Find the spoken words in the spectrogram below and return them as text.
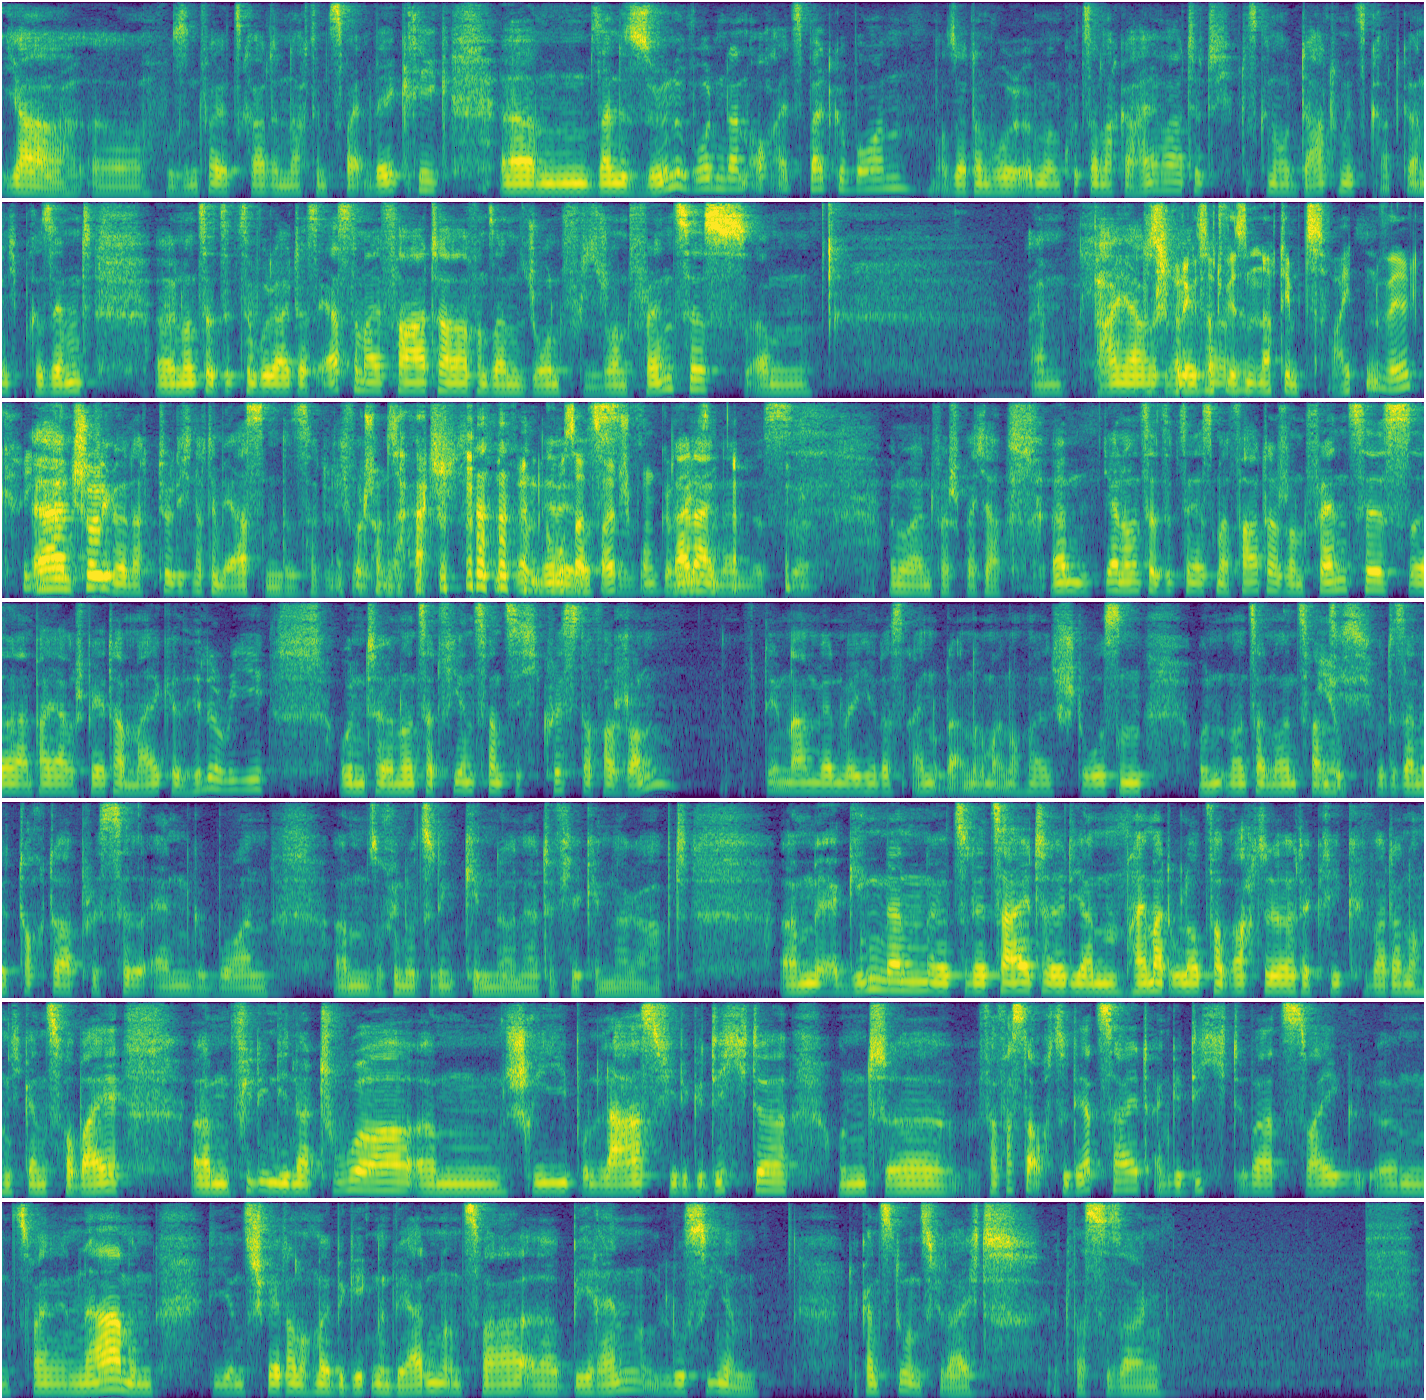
ja, äh, wo sind wir jetzt gerade nach dem Zweiten Weltkrieg? Ähm, seine Söhne wurden dann auch alsbald geboren. Also er hat dann wohl irgendwann kurz danach geheiratet. Ich habe das genaue Datum jetzt gerade gar nicht präsent. Äh, 1917 wurde er halt das erste Mal Vater von seinem John, John Francis. Ähm, ein paar Jahre Hast du gerade gesagt, wir sind nach dem Zweiten Weltkrieg? äh, Entschuldige, natürlich nach dem ersten. Das ist natürlich Ich wollte schon sagen, ein Nee, nee, großer das- Zeitsprung gewesen. Nein, nein, nein, das äh, nur ein Versprecher. Ähm, ja, 1917 erstmal Vater John Francis, äh, ein paar Jahre später Michael Hillary und äh, 1924 Christopher John. Auf den Namen werden wir hier das ein oder andere Mal nochmal stoßen. Und 1929 wurde seine Tochter Priscilla Ann geboren. Ähm, so viel nur zu den Kindern. Er hatte vier Kinder gehabt. Ähm, er ging dann äh, zu der Zeit, äh, die er im Heimaturlaub verbrachte, der Krieg war da noch nicht ganz vorbei, ähm, viel in die Natur, ähm, schrieb und las viele Gedichte und äh, verfasste auch zu der Zeit ein Gedicht über zwei, ähm, zwei Namen, die uns später nochmal begegnen werden, und zwar äh, Beren und Lucien. Da kannst du uns vielleicht etwas zu sagen.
